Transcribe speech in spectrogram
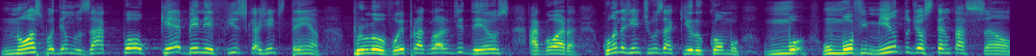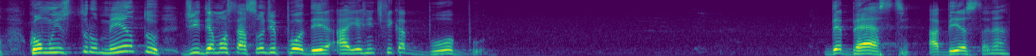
nós podemos usar qualquer benefício que a gente tenha para o louvor e para a glória de Deus. Agora, quando a gente usa aquilo como um movimento de ostentação, como um instrumento de demonstração de poder, aí a gente fica bobo. The best, a besta, né?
